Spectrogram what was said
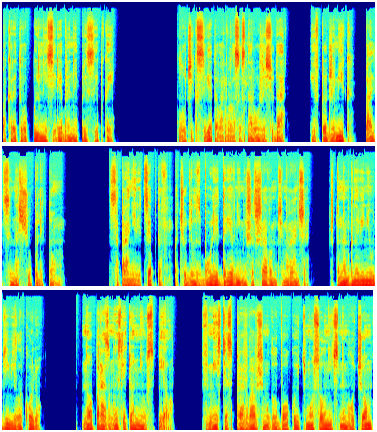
покрытого пыльной серебряной присыпкой. Лучик света ворвался снаружи сюда, и в тот же миг пальцы нащупали том. Собрание рецептов почудилось более древним и шершавым, чем раньше, что на мгновение удивило Колю. Но поразмыслить он не успел. Вместе с прорвавшим глубокую тьму солнечным лучом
